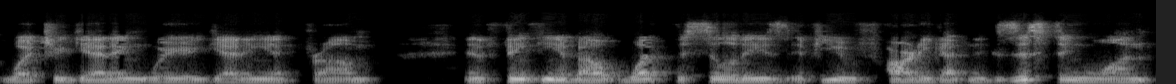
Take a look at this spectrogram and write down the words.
what you're getting, where you're getting it from, and thinking about what facilities, if you've already got an existing one,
